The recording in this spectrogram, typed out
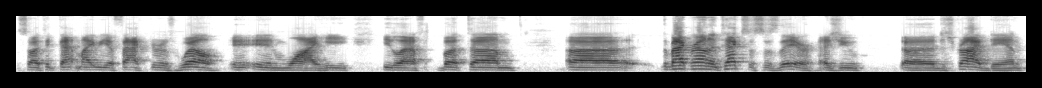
So I think that might be a factor as well in, in why he he left. But um, uh, the background in Texas is there, as you described, Dan.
